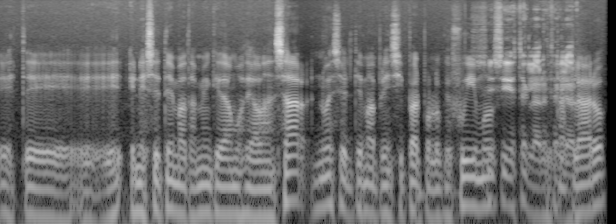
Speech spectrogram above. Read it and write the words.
Este, eh, en ese tema también quedamos de avanzar. No es el tema principal por lo que fuimos. Sí, sí, está claro, está, claro.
